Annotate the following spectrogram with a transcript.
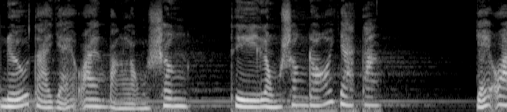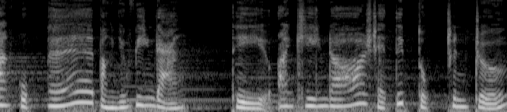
nếu ta giải oan bằng lòng sân, thì lòng sân đó gia tăng. Giải oan cuộc thế bằng những viên đạn thì oan khiên đó sẽ tiếp tục sinh trưởng.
